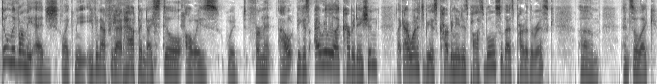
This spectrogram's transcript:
don't live on the edge like me. Even after that happened, I still always would ferment out because I really like carbonation. Like I want it to be as carbonated as possible, so that's part of the risk. Um, and so like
